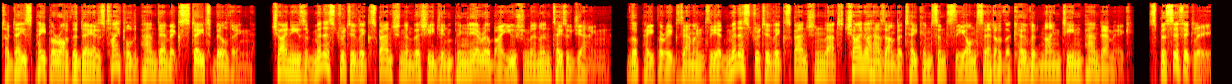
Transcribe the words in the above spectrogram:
Today's paper of the day is titled Pandemic State Building Chinese Administrative Expansion in the Xi Jinping Era by Yu and Taisu Zhang. The paper examines the administrative expansion that China has undertaken since the onset of the COVID 19 pandemic. Specifically,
